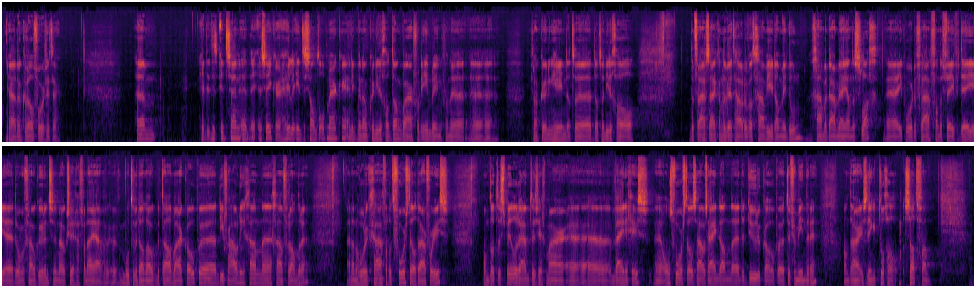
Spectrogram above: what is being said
Ja, dank u wel, voorzitter. Um, dit, zijn uh, zeker hele interessante opmerkingen. En ik ben ook in ieder geval dankbaar voor de inbreng van de uh, mevrouw Keuning hierin. Dat we, dat we in ieder geval de vraag is eigenlijk aan de wethouder, wat gaan we hier dan mee doen? Gaan we daarmee aan de slag? Uh, ik hoor de vraag van de VVD uh, door mevrouw Gurrensen ook zeggen van... nou ja, moeten we dan ook betaalbaar kopen, die verhouding gaan, gaan veranderen? Nou, dan hoor ik graag wat het voorstel daarvoor is. Omdat de speelruimte zeg maar weinig is. ons voorstel zou zijn dan de dure kopen te verminderen. Want daar is denk ik toch al zat van.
